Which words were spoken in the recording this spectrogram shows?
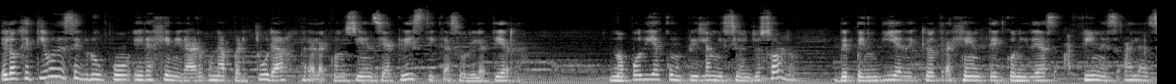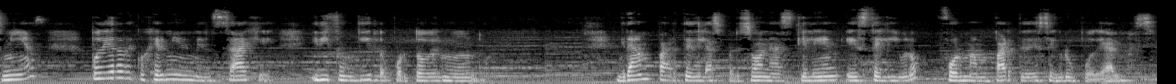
El objetivo de ese grupo era generar una apertura para la conciencia crística sobre la Tierra no podía cumplir la misión yo solo. Dependía de que otra gente con ideas afines a las mías pudiera recoger mi mensaje y difundirlo por todo el mundo. Gran parte de las personas que leen este libro forman parte de ese grupo de almas.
